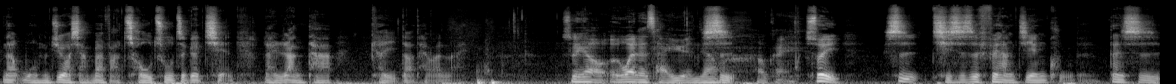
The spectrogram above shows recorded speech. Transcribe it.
那我们就要想办法筹出这个钱来让他可以到台湾来。所以要额外的裁员，这样是 OK。所以是其实是非常艰苦的，但是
